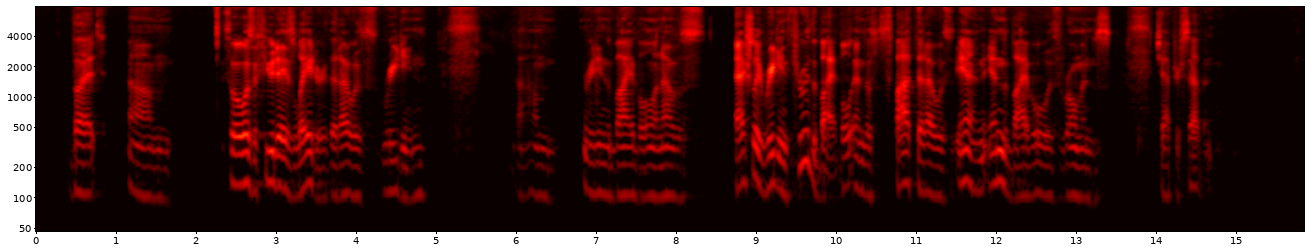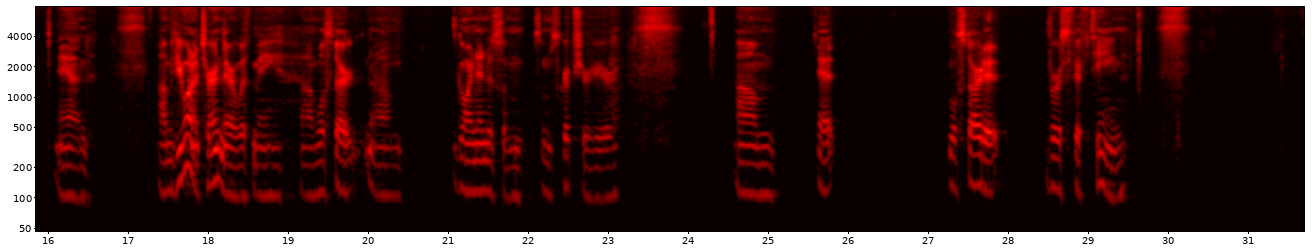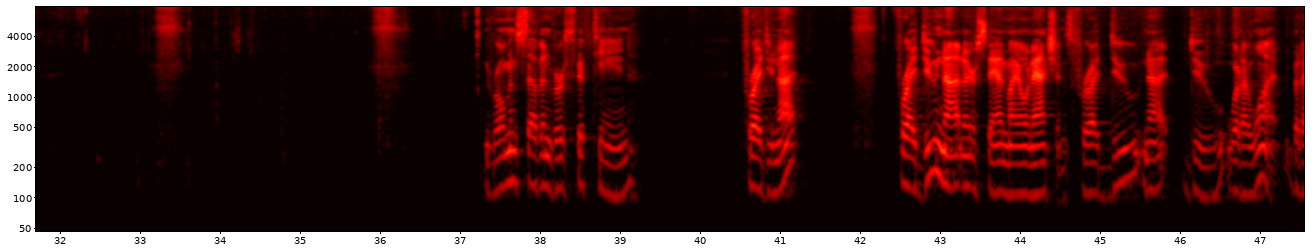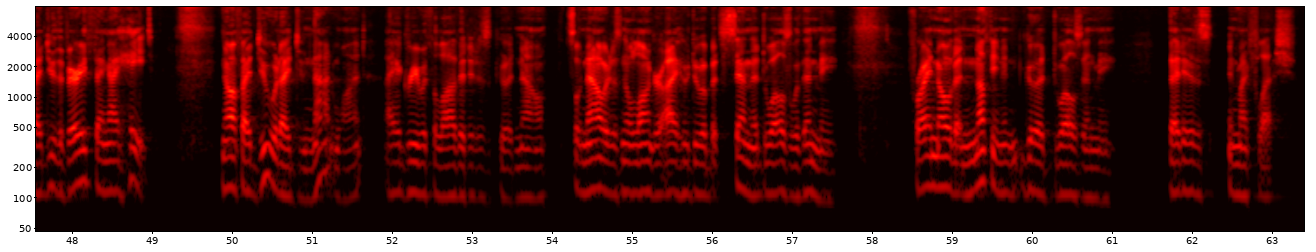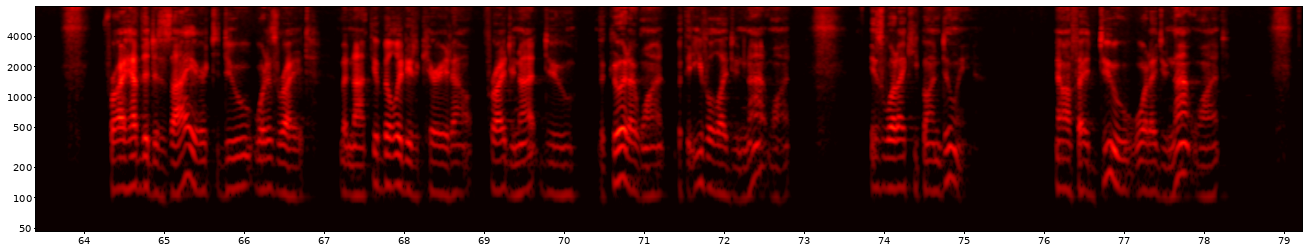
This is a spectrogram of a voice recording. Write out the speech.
but um, so it was a few days later that I was reading um, reading the Bible, and I was actually reading through the Bible, and the spot that I was in in the Bible was Romans chapter 7. And um, if you want to turn there with me, um, we'll start um, going into some, some scripture here. Um, at, we'll start at verse 15. Romans 7, verse 15. For I do not for I do not understand my own actions, for I do not do what I want, but I do the very thing I hate. Now, if I do what I do not want, I agree with the law that it is good. Now, so now it is no longer I who do it, but sin that dwells within me. For I know that nothing good dwells in me, that is, in my flesh. For I have the desire to do what is right but not the ability to carry it out. For I do not do the good I want, but the evil I do not want, is what I keep on doing. Now, if I do what I do not want,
